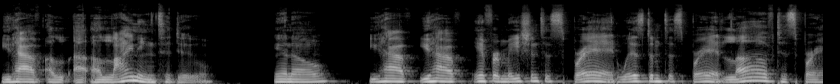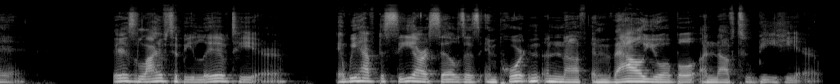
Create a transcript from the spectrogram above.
You have a, a, a lining to do you know you have you have information to spread wisdom to spread love to spread. There's life to be lived here. And we have to see ourselves as important enough and valuable enough to be here.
